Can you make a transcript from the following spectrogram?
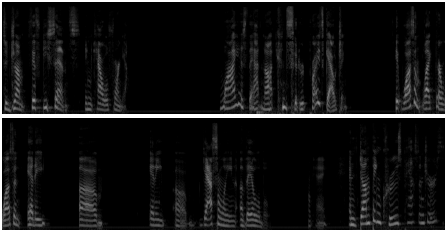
to jump 50 cents in California. Why is that not considered price gouging? It wasn't like there wasn't any um, any um, gasoline available. Okay, and dumping cruise passengers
